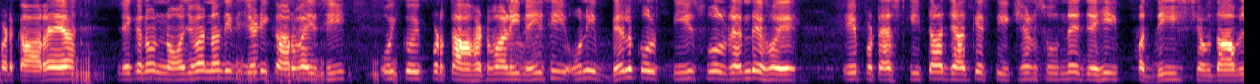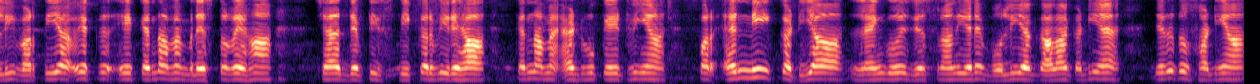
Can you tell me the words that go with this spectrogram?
ਭੜਕਾ ਰਹੇ ਆ। ਲੇਕਿਨ ਉਹ ਨੌਜਵਾਨਾਂ ਦੀ ਵੀ ਜਿਹੜੀ ਕਾਰਵਾਈ ਸੀ, ਉਹ ਕੋਈ ਭੜਕਾਹਟ ਵਾਲੀ ਨਹੀਂ ਸੀ। ਉਹਨੇ ਬਿਲਕੁਲ ਪੀਸਫੁਲ ਰਹਿੰਦੇ ਹੋਏ ਇਹ ਪ੍ਰੋਟੈਸਟ ਕੀਤਾ, ਜਦ ਕਿ ਤੀਕਸ਼ਣ ਸੂਦ ਨੇ ਜਹੀ ਭੱਦੀ ਸ਼ਬਦਾਵਲੀ ਵਰਤੀ ਆ। ਇੱਕ, ਇਹ ਕਹਿੰਦਾ ਮੈਂ ਮਿਨਿਸਟਰ ਰਿਹਾ, ਸ਼ਾਇਦ ਡਿਪਟੀ ਸਪੀਕਰ ਵੀ ਰਿਹਾ, ਕਹਿੰਦਾ ਮੈਂ ਐਡਵੋਕੇਟ ਵੀ ਆ, ਪਰ ਇੰਨੀ ਘਟੀਆ ਲੈਂਗੁਏਜ ਜਿਸ ਤਰ੍ਹਾਂ ਦੀ ਇਹਨੇ ਬੋਲੀ ਆ, ਗਾਲਾਂ ਕੱਢੀਆਂ, ਜਿਹਦੇ ਤੋਂ ਸਾਡੀਆਂ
